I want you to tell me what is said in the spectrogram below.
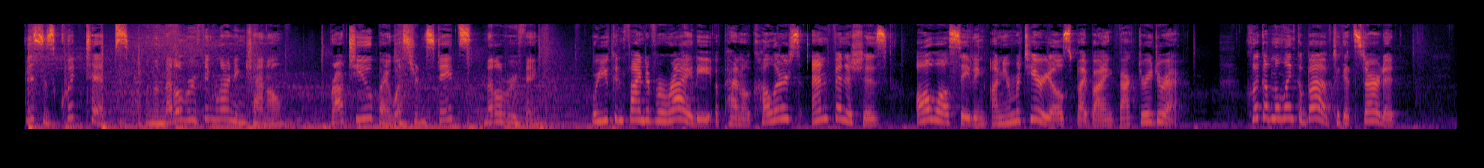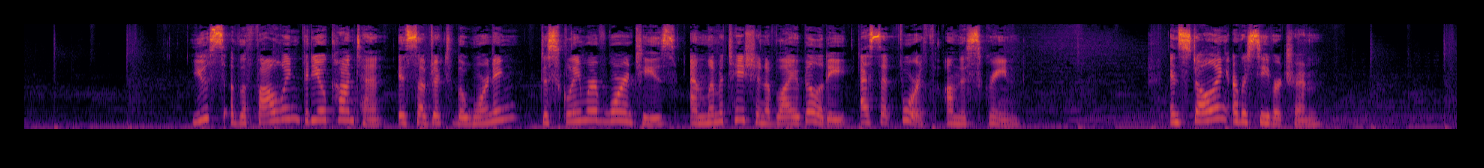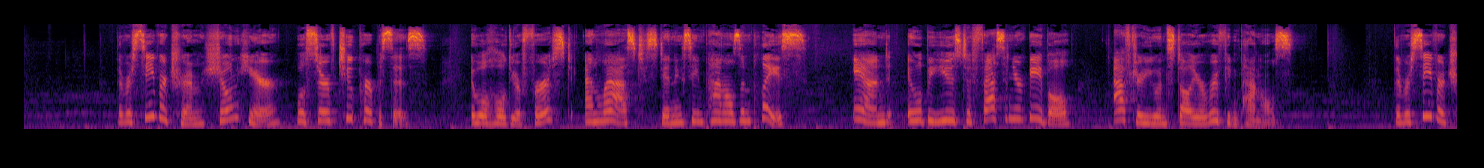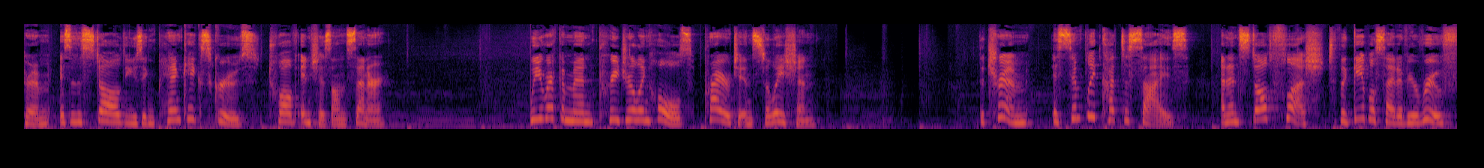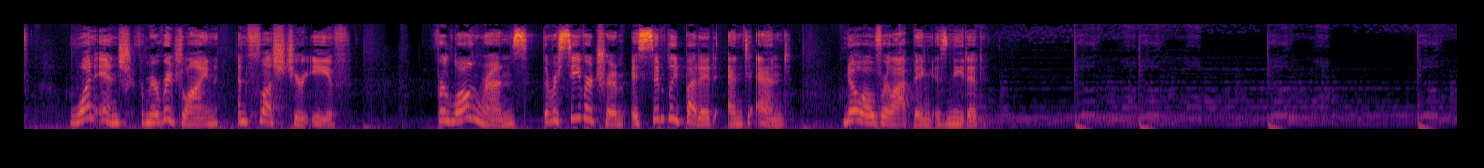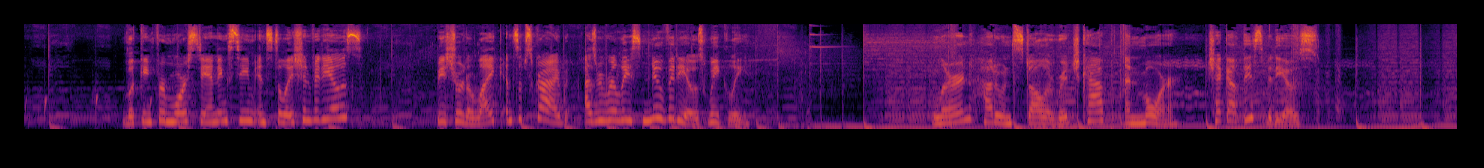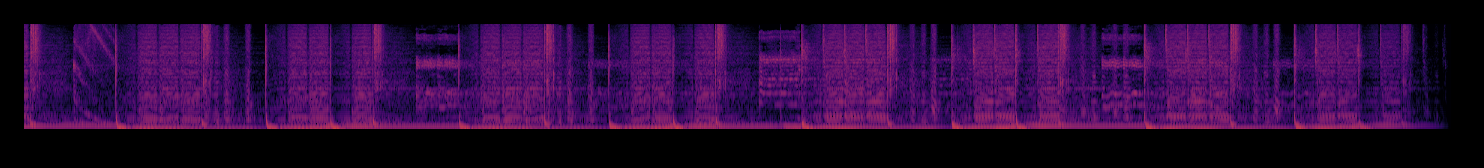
This is Quick Tips from the Metal Roofing Learning Channel, brought to you by Western States Metal Roofing, where you can find a variety of panel colors and finishes, all while saving on your materials by buying factory direct. Click on the link above to get started. Use of the following video content is subject to the warning, disclaimer of warranties, and limitation of liability as set forth on this screen. Installing a receiver trim. The receiver trim shown here will serve two purposes. It will hold your first and last standing seam panels in place, and it will be used to fasten your gable after you install your roofing panels. The receiver trim is installed using pancake screws 12 inches on center. We recommend pre-drilling holes prior to installation. The trim is simply cut to size and installed flush to the gable side of your roof, 1 inch from your ridge line and flush to your eave. For long runs, the receiver trim is simply butted end to end. No overlapping is needed. Looking for more standing seam installation videos? Be sure to like and subscribe as we release new videos weekly. Learn how to install a ridge cap and more. Check out these videos.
